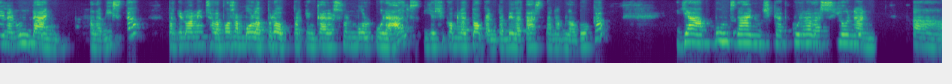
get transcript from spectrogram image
tenen un dany a la vista, perquè normalment se la posen molt a prop perquè encara són molt orals i així com la toquen també la tasten amb la boca hi ha uns danys que et correlacionen eh,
